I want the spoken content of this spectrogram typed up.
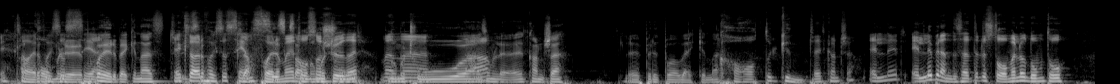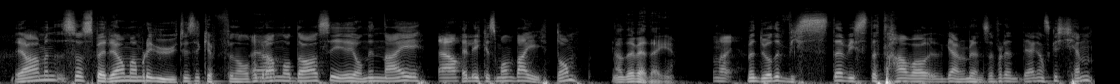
Jeg klarer faktisk å se på høyrebekken der. Jeg klarer faktisk å se han for meg i sånn 2007 nummer der. Men, nummer to eh, eh, ja. som løper, kanskje løper ut på bekken der. Cato Gundtvedt, kanskje? Eller, eller Brendesæter. Det står mellom de to. Ja, men så spør jeg om han blir utvist i cupfinalen for Ja. Brann, og da sier Jonny nei. Ja. Eller ikke som han veit om. Ja, Det vet jeg ikke. Nei. Men du hadde visst det hvis dette her var Gærme Brendesæter, for det, det er ganske kjent,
